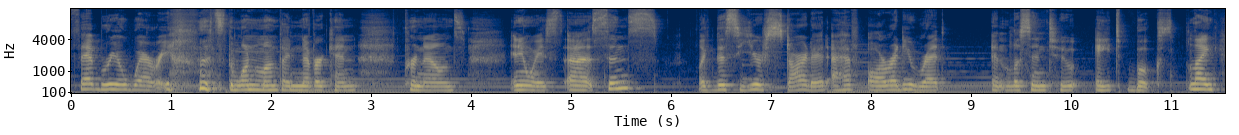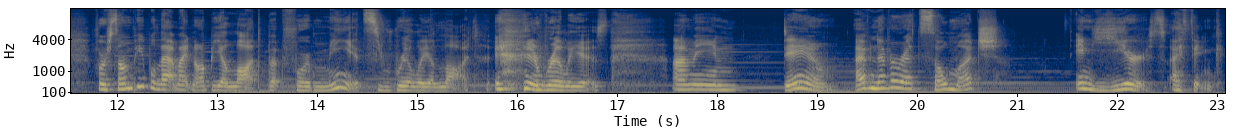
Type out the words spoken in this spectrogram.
February. That's the one month I never can pronounce. Anyways, uh, since like this year started, I have already read and listened to eight books. Like, for some people, that might not be a lot, but for me, it's really a lot. it really is. I mean, damn, I've never read so much in years, I think.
